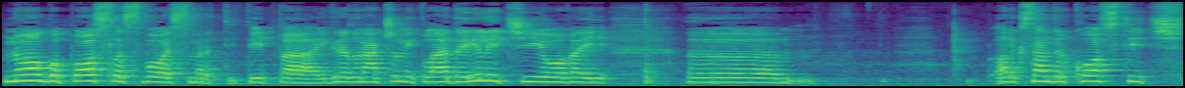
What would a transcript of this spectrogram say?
mnogo posle svoje smrti, tipa i gradonačelnik Vlada Ilić i ovaj uh, Aleksandar Kostić,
